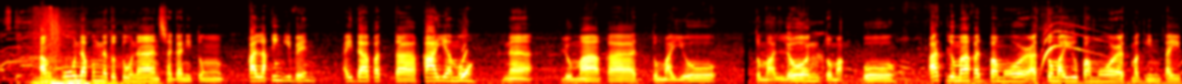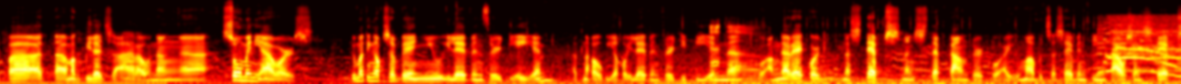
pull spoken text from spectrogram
Ang una kong natutunan sa ganitong kalaking event ay dapat ah, kaya mo na lumakad, tumayo, tumalon, tumakbo, at lumakad pa more, at tumayo pa more, at maghintay pa, at ah, magbilad sa araw ng ah, so many hours. Dumating ako sa venue 11.30 a.m. at nakauwi ako 11.30 p.m. na. So, ang na-record na steps ng step counter ko ay umabot sa 17,000 steps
